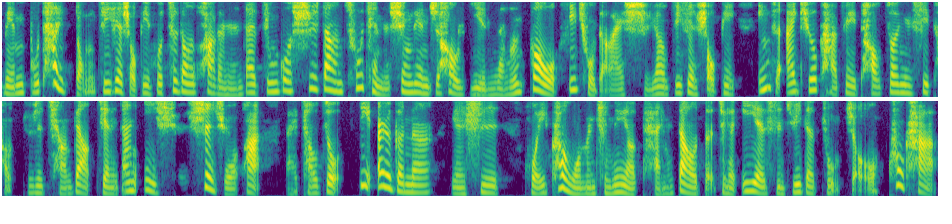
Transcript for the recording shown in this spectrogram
连不太懂机械手臂或自动化的人，在经过适当粗浅的训练之后，也能够基础的来使用机械手臂。因此，iQ 卡这一套作业系统就是强调简单易学、视觉化来操作。第二个呢，也是回扣我们前面有谈到的这个 ESG 的主轴。库卡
